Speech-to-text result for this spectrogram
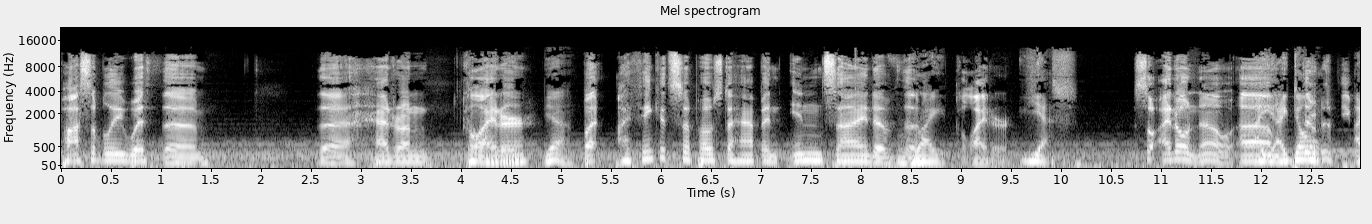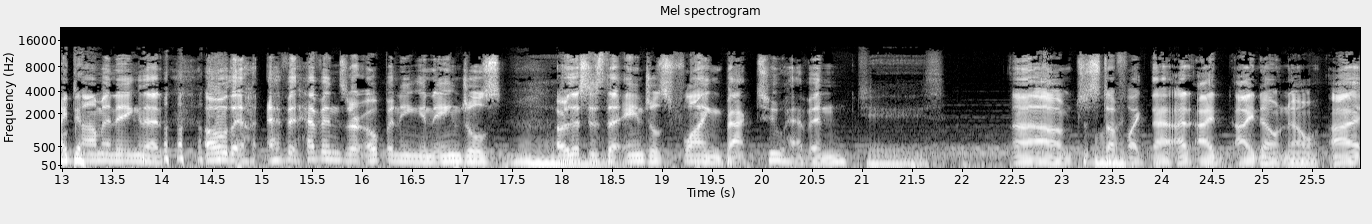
possibly with the the hadron collider. Yeah. But I think it's supposed to happen inside of the Right. collider. Yes. So I don't know. Um, I- I don't- There people I don't- commenting that oh, the heav- heavens are opening and angels or this is the angels flying back to heaven. Jeez. Um, just Come stuff on. like that. I, I I don't know. I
